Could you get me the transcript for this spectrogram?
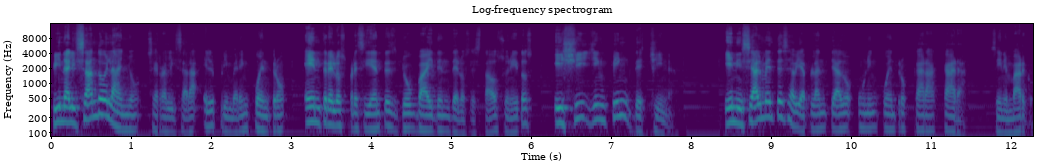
Finalizando el año, se realizará el primer encuentro entre los presidentes Joe Biden de los Estados Unidos y Xi Jinping de China. Inicialmente se había planteado un encuentro cara a cara, sin embargo,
